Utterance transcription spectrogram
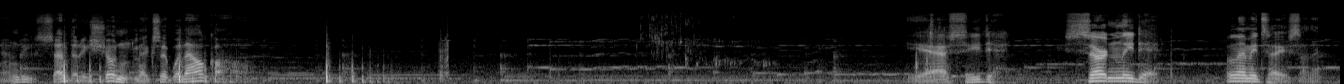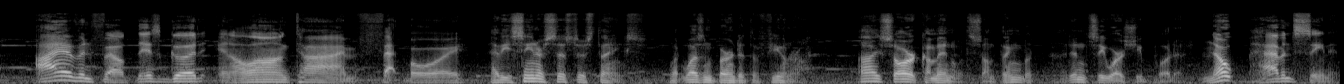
And he said that he shouldn't mix it with alcohol. Yes, he did. He certainly did. But let me tell you something. I haven't felt this good in a long time, fat boy. Have you seen her sister's things? What wasn't burned at the funeral? I saw her come in with something, but I didn't see where she put it. Nope, haven't seen it.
